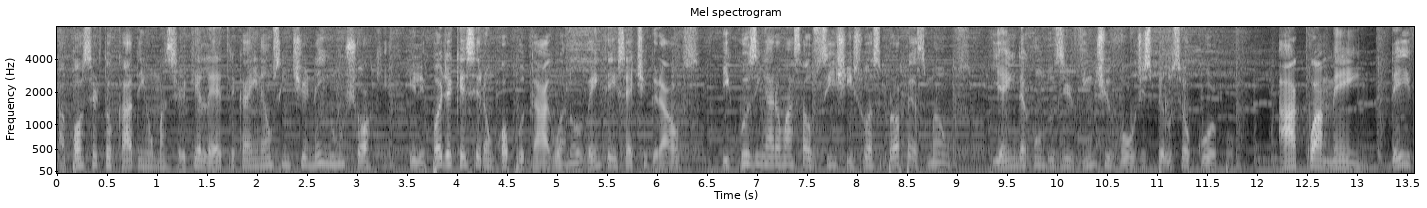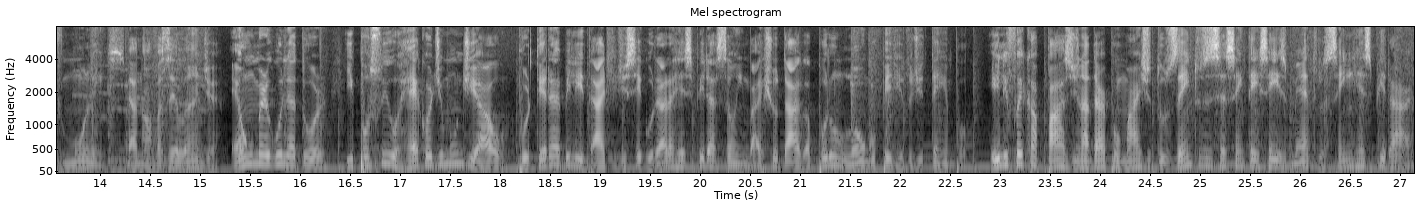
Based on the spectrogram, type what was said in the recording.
após ser tocado em uma cerca elétrica e não sentir nenhum choque. Ele pode aquecer um copo d'água a 97 graus e cozinhar uma salsicha em suas próprias mãos e ainda conduzir 20 volts pelo seu corpo. Aquaman, Dave Mullins, da Nova Zelândia, é um mergulhador e possui o recorde mundial por ter a habilidade de segurar a respiração embaixo d'água por um longo período de tempo. Ele foi capaz de nadar por mais de 266 metros sem respirar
